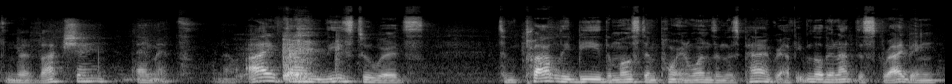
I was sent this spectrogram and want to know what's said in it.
To מבקשי emet. Now, I found these two words to probably be the most important ones in this paragraph, even though they're not describing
